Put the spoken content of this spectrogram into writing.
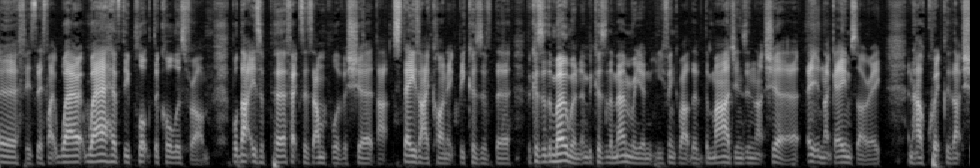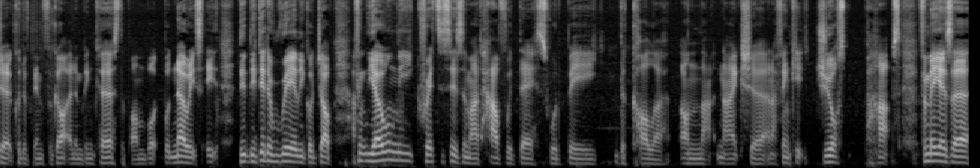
earth is this? Like, where where have they plucked the colours from?" But that is a perfect example of a shirt that stays iconic because of the because of the moment and because of the memory. And you think about the, the margins in that shirt that game, sorry, and how quickly that shirt could have been forgotten and been cursed upon. But but no, it's it, they, they did a really good job. I think the only criticism I'd have with this would be the collar on that Nike shirt, and I think it just perhaps for me as a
